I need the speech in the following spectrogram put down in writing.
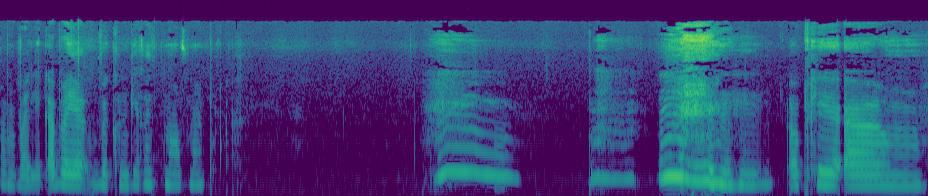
Langweilig. Aber ja, wir können direkt mal auf meinen Podcast. Okay, ähm.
